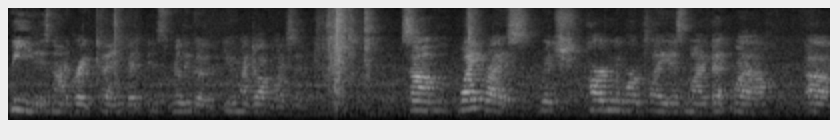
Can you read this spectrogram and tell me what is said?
weed is not a great thing, but it's really good. Even my dog likes it. Some white rice, which, pardon the wordplay, is my bet. Wow. Um,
